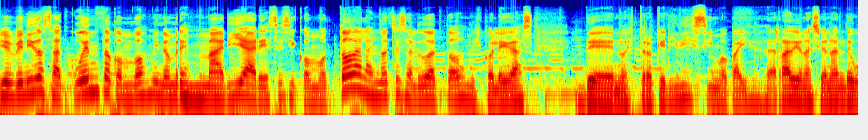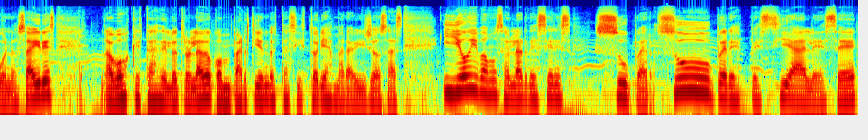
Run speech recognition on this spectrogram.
Bienvenidos a Cuento con vos. Mi nombre es María Areces y como todas las noches saludo a todos mis colegas de nuestro queridísimo país, de Radio Nacional de Buenos Aires, a vos que estás del otro lado compartiendo estas historias maravillosas. Y hoy vamos a hablar de seres súper, súper especiales. ¿eh?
